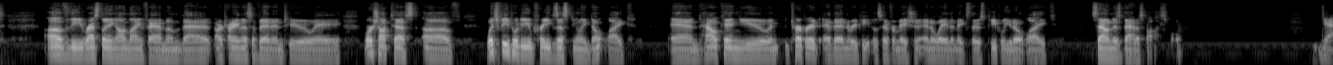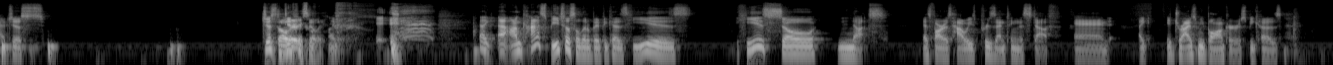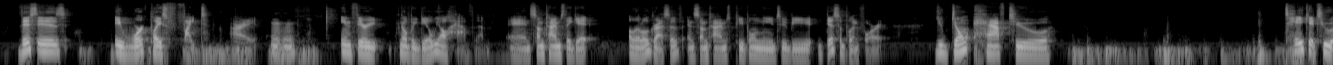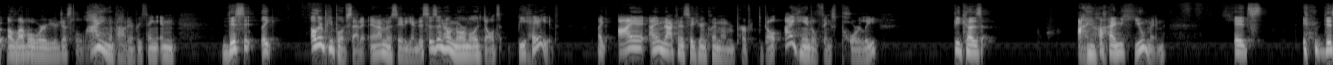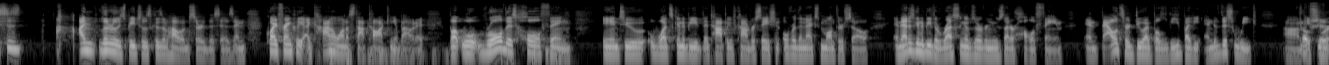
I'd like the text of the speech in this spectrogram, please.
of the wrestling online fandom that are turning this event into a Rorschach test of which people do you pre-existingly don't like? And how can you interpret and then repeat this information in a way that makes those people you don't like sound as bad as possible? Yeah just just difficult like like i'm kind of speechless a little bit because he is he is so nuts as far as how he's presenting the stuff. And like it drives me bonkers because this is a workplace fight all right? Mm-hmm. in theory no big deal. We all have them. And sometimes they get a little aggressive and sometimes people need to be disciplined for it. You don't have to take it to a level where you're just lying about everything. And this like other people have said it, and I'm going to say it again. This isn't how normal adults behave. Like I, I am not going to sit here and claim I'm a perfect adult. I handle things poorly because I'm, I'm human. It's this is I'm literally speechless because of how absurd this is. And quite frankly, I kind of want to stop talking about it, but we'll roll this whole thing into what's going to be the topic of conversation over the next month or so. And that is going to be the Wrestling Observer Newsletter Hall of Fame. And ballots are due, I believe, by the end of this week. Um, oh, shit.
